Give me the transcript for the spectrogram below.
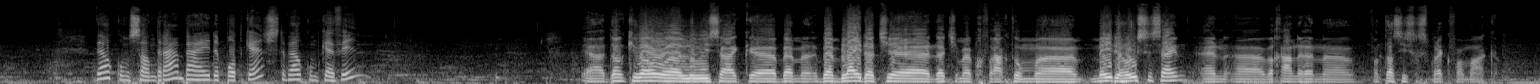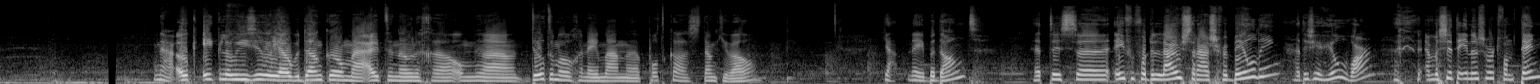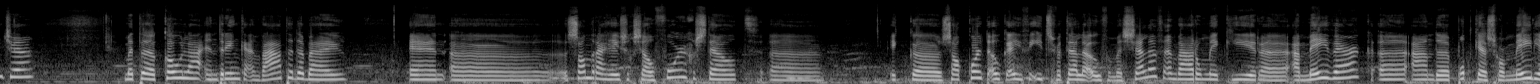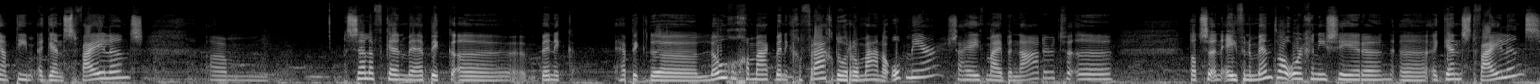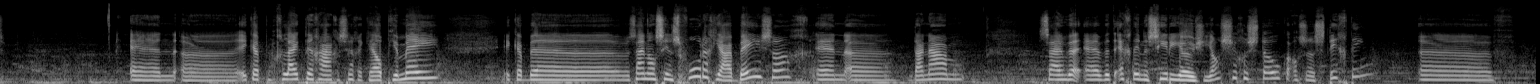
Welkom Sandra bij de podcast. Welkom Kevin. Ja, dankjewel uh, Louisa. Ik uh, ben, ben blij dat je, dat je me hebt gevraagd om uh, mede-host te zijn. En we gaan er een fantastisch gesprek van maken. Nou, ook ik, Louise, wil jou bedanken om mij uit te nodigen om uh, deel te mogen nemen aan de podcast. Dankjewel. Ja, nee, bedankt. Het is uh, even voor de luisteraars verbeelding. Het is hier heel warm. en we zitten in een soort van tentje met cola en drinken en water erbij. En Sandra heeft zichzelf voorgesteld. Ik uh, zal kort ook even iets vertellen over mezelf en waarom ik hier uh, aan meewerk. Uh, aan de podcast voor Media Team Against Violence. Um, zelf ken, heb, ik, ben ik, heb ik de logo gemaakt, ben ik gevraagd door Romana Opmeer. Zij heeft mij benaderd dat ze een evenement wil organiseren, Against Violence. En ik heb gelijk tegen haar gezegd, ik help je mee. Ik heb, uh, we zijn al sinds vorig jaar bezig en uh, daarna zijn we, hebben we het echt in een serieus jasje gestoken als een stichting. Uh,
